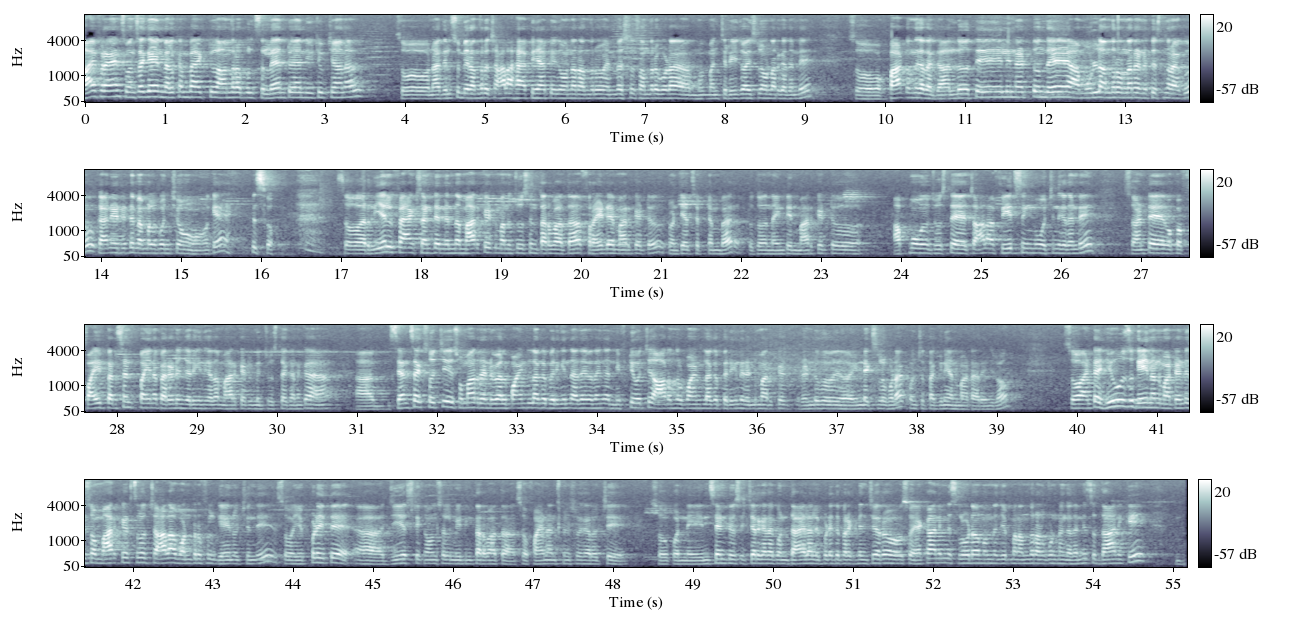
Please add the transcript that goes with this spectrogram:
Hi friends once again welcome back to Andhra bulls learn to and YouTube channel so నాకు తెలుసు మీరు అందరూ చాలా హ్యాపీ హ్యాపీగా ఉన్నారు. అందరూ ఇన్వెస్టర్స్ అందరూ కూడా మంచి రీజాయిస్లో ఉన్నారు కదండి. సో ఒక పాట ఉంది కదా గాల్లో తేలినట్టుంది. ఆ మూళ్ళు అందరూ ఉన్నారని అనిపిస్తుంది నాకు. కానీ ఏంటంటే మిమ్మల్ని కొంచెం okay? So so real facts అంటే నిన్న మార్కెట్ మనం చూసిన తర్వాత Friday market twenty eighth September two thousand nineteen market up move చూస్తే చాలా ఫీర్సింగ్ మూవ్ వచ్చింది కదండి. సో అంటే ఒక ఫైవ్ పర్సెంట్ పైన పెరగడం జరిగింది కదా మార్కెట్ మీరు చూస్తే కనుక. సెన్సెక్స్ వచ్చి సుమారు రెండు వేల పాయింట్ల దాకా పెరిగింది. అదేవిధంగా నిఫ్టీ వచ్చి ఆరు వందల పాయింట్ల దాకా పెరిగింది. రెండు మార్కెట్ రెండు ఇండెక్స్లో కూడా కొంచెం తగ్గినాయి అనమాట ఆ రేంజ్లో. సో అంటే హ్యూజ్ గెయిన్ అనమాట అండి. సో మార్కెట్స్లో చాలా వండర్ఫుల్ గెయిన్ వచ్చింది. సో ఎప్పుడైతే జిఎస్టీ కౌన్సిల్ మీటింగ్ తర్వాత సో ఫైనాన్స్ మినిస్టర్ గారు వచ్చి సో కొన్ని ఇన్సెంటివ్స్ ఇచ్చారు కదా కొన్ని తాయిలాలు ఎప్పుడైతే ప్రకటించారో సో ఎకానమీ స్లో డౌన్ ఉందని చెప్పి మనం అందరూ అనుకుంటున్నాం కదండి. సో దానికి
